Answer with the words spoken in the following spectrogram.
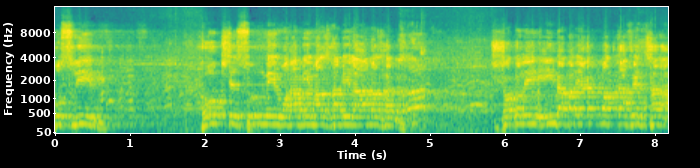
মুসলিম, হোক সে সুন্নি, ওয়াহাবি, মাযহাবি, লা মাযহাবি সকলে এই ব্যাপারে একমত কাফের ছাড়া।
